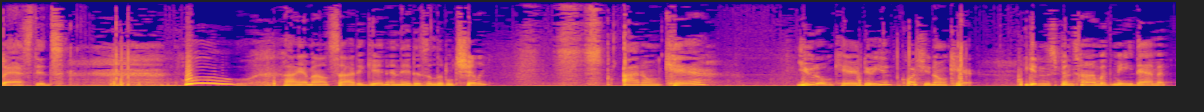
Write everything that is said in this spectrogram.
bastards. Woo! I am outside again and it is a little chilly. I don't care. You don't care, do you? Of course you don't care. You're getting to spend time with me, damn it.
